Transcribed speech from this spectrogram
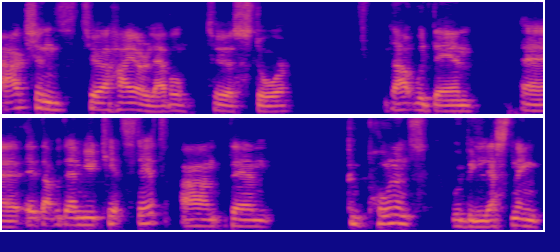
actions to a higher level to a store. That would then uh, it, that would then mutate state, and then components would be listening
